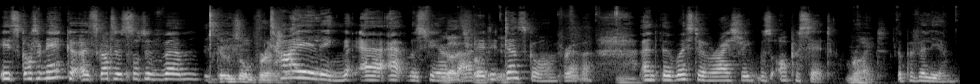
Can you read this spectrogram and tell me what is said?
it's got an echo. It's got a sort of um, It goes on forever. tiling uh, atmosphere That's about right, it. It yeah. does go on forever. And the Westover ice rink was opposite Right. the pavilion.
